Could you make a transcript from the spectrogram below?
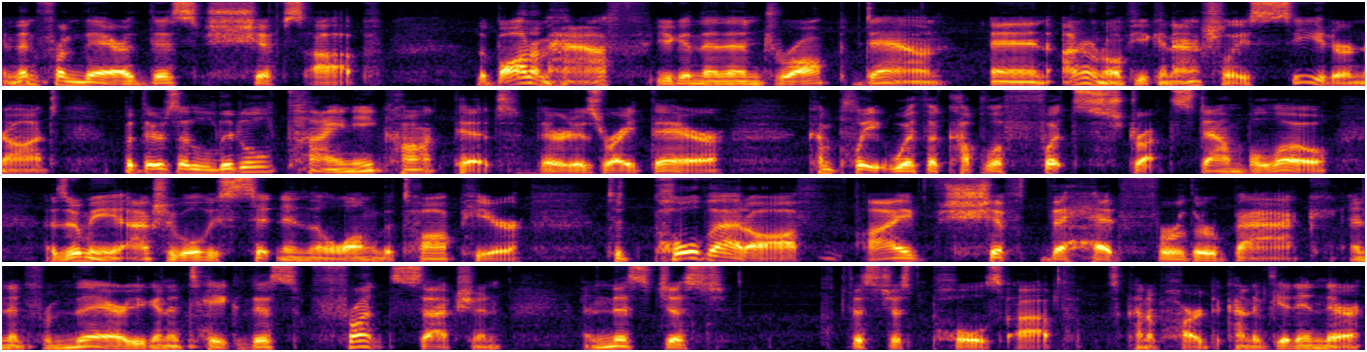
And then from there, this shifts up. The bottom half, you can then drop down. And I don't know if you can actually see it or not, but there's a little tiny cockpit. There it is right there, complete with a couple of foot struts down below. Izumi actually will be sitting in along the top here. To pull that off, I shift the head further back, and then from there, you're going to take this front section, and this just this just pulls up. It's kind of hard to kind of get in there.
